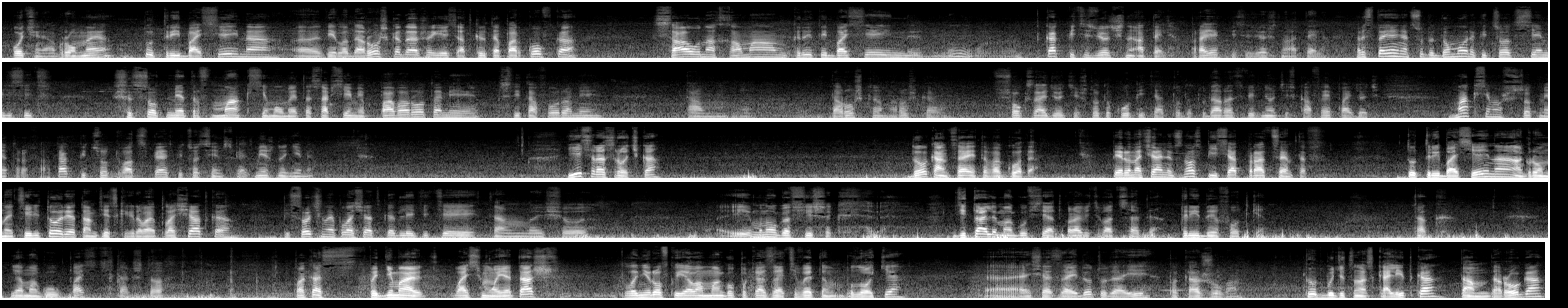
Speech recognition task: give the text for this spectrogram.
очень огромная. Тут три бассейна, э, велодорожка даже есть, открытая парковка, сауна, хамам, крытый бассейн. Ну, как пятизвездочный отель. Проект пятизвездочного отеля. Расстояние отсюда до моря 570 600 метров максимум. Это со всеми поворотами, светофорами. Там ну, дорожка, морожка. шок зайдете, что-то купите оттуда, туда развернетесь, кафе пойдете максимум 600 метров, а так 525-575 между ними. Есть рассрочка до конца этого года. Первоначальный взнос 50%. Тут три бассейна, огромная территория, там детская игровая площадка, песочная площадка для детей, там еще и много фишек. Детали могу все отправить в WhatsApp. 3D фотки. Так, я могу упасть, так что пока поднимают восьмой этаж, планировку я вам могу показать в этом блоке. Сейчас э, зайду туда и покажу вам. Тут будет у нас калитка, там дорога.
